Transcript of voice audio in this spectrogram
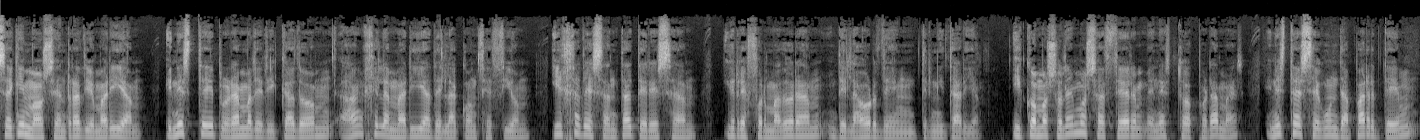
Seguimos en Radio María, en este programa dedicado a Ángela María de la Concepción, hija de Santa Teresa y reformadora de la Orden Trinitaria. Y como solemos hacer en estos programas, en esta segunda parte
